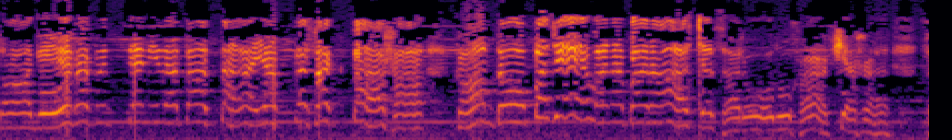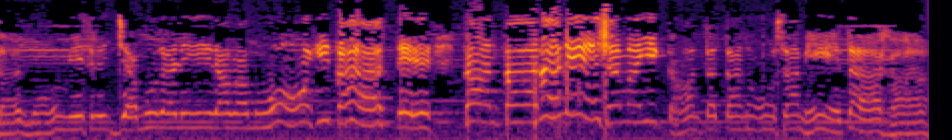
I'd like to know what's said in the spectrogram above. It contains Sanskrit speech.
त्वागेव कृत्य निरतात्तयप्रसक्ताः कान्तोपजेवन पराश्च सरोरुहाख्यः सर्वम् विसृज्य मुरलीरवमोहितास्ते कान्तारनेशमयि कान्ततनो समेताः।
